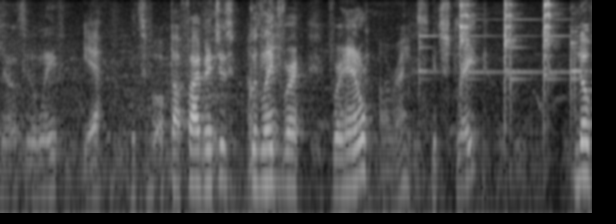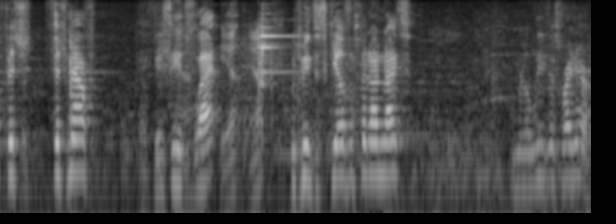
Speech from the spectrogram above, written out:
Now, see the length? Yeah. It's about five inches. Good Okay. length for for a handle. All right. It's straight. No fish fish mouth, No You fish see it's flat? Yeah. Yeah. which means the scales will fit on nice. I'm gonna leave this right here.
